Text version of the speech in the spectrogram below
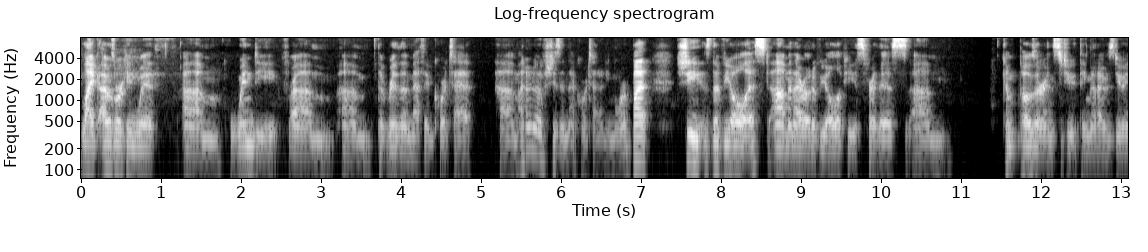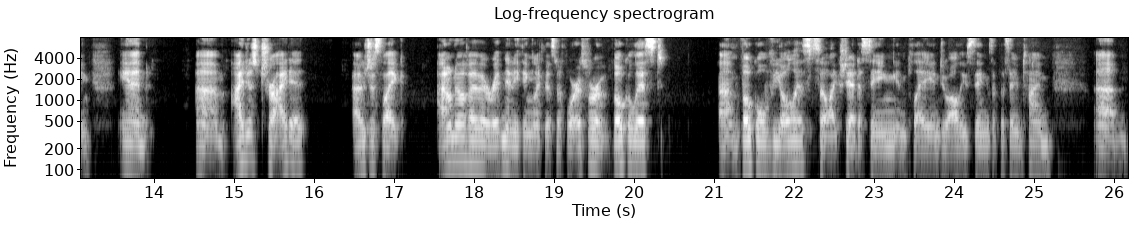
like i was working with um, wendy from um, the rhythm method quartet. Um, I don't know if she's in that quartet anymore, but she is the violist, um, and I wrote a viola piece for this um, composer institute thing that I was doing, and um, I just tried it. I was just like, I don't know if I've ever written anything like this before. It's for a vocalist, um, vocal violist, so like she had to sing and play and do all these things at the same time. Um,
